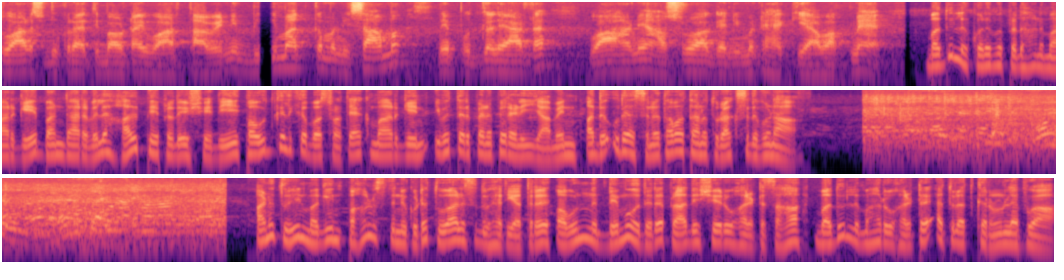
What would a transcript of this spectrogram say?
තුවාල සිදු කර ඇති බවටයි වාර්තා වෙන්නේ. බීමත්කම නිසාම මේ පුද්ගලයාට වාහනය හසුරුවා ගැනීමට හැකියාවක් නැහැ. බදුල්ල කොළඹ ප්‍රධාන මාර්ගයේ බණ්ඩාරවල හල්පේ ප්‍රදේශයේදී පෞද්ගලික බස් රථයක් මාර්ගයෙන් ඉවතට පැන පෙරළී යාමෙන් අද උදැසන තවත් අනතුරක් සිදු වුණා. අනතුරින් මගින් පහළොස් දෙනෙකුට තුවාල සිදු හැති අතර ඔවුන් දෙමෝදර ප්‍රාදේශීය රෝහලට සහ බදුල්ල මහ රෝහලට ඇතුළත් කරනු ලැබුවා.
